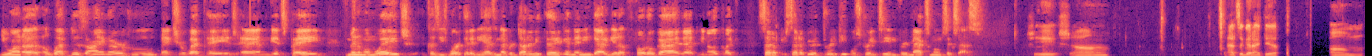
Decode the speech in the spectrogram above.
you want a, a web designer who makes your web page and gets paid minimum wage because he's worth it and he hasn't ever done anything, and then you got to get a photo guy that you know, like set up you set up your three people street team for maximum success. Sheesh. Uh, that's a good idea. Um,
